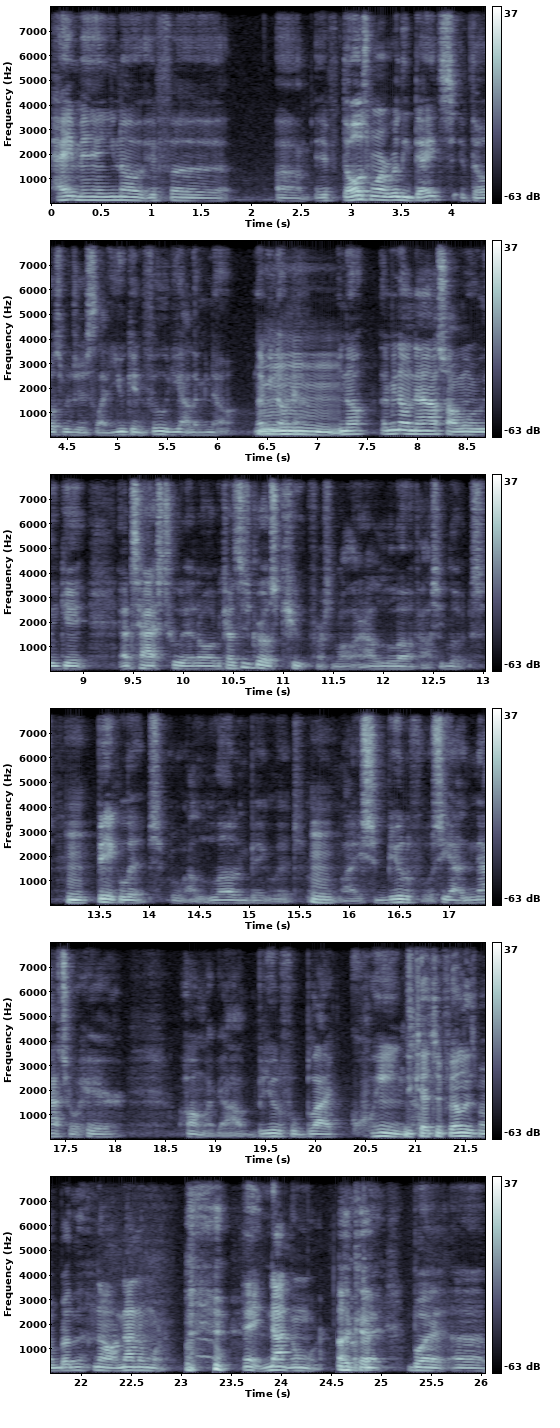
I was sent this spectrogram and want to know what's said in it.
hey man you know if uh um if those weren't really dates if those were just like you getting food you gotta let me know let me know now Mm. you know let me know now so I won't really get attached to it at all because this girl's cute first of all like, I love how she looks Mm. big lips bro. I love them big lips bro. like she's beautiful she has natural hair oh my god beautiful black queen You catching feelings, my brother? no, not no more. hey, not no more. Okay. But uh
